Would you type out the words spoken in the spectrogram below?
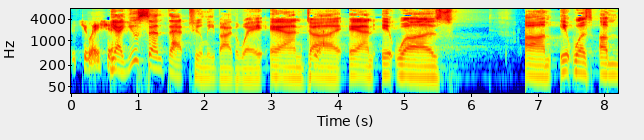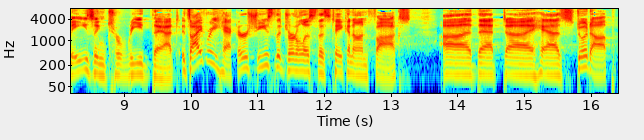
situation. Yeah, you sent that to me, by the way, and uh, and it was. Um, it was amazing to read that. It's Ivory Hecker. She's the journalist that's taken on Fox, uh, that, uh, has stood up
